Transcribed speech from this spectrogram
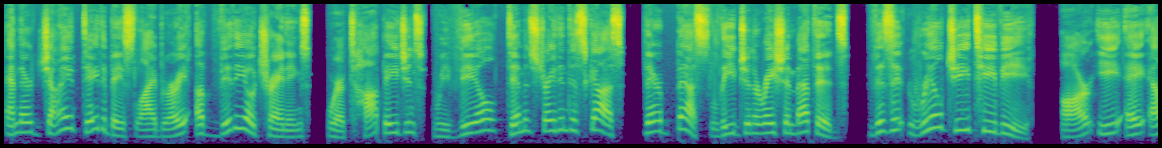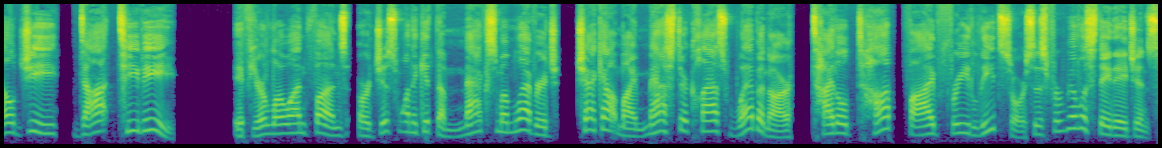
and their giant database library of video trainings where top agents reveal, demonstrate, and discuss their best lead generation methods. Visit RealGTV, R E A L G dot TV. If you're low on funds or just want to get the maximum leverage, check out my masterclass webinar titled Top 5 Free Lead Sources for Real Estate Agents.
